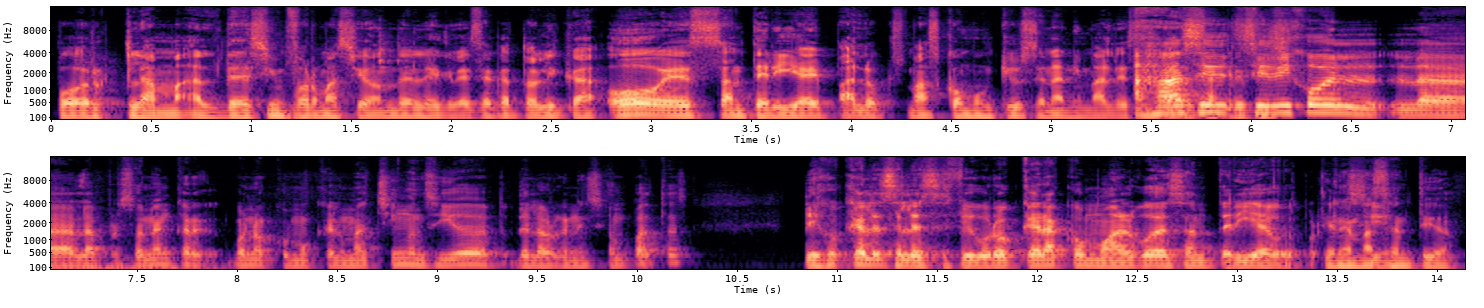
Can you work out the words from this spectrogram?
Por la mal desinformación de la iglesia católica. O es santería y palo, que es más común que usen animales. Ajá, sí, sí dijo el- la, la persona encargada, bueno, como que el más chingoncillo de, de la organización Patas, dijo que se les figuró que era como algo de santería, güey. Tiene más sí- sentido.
